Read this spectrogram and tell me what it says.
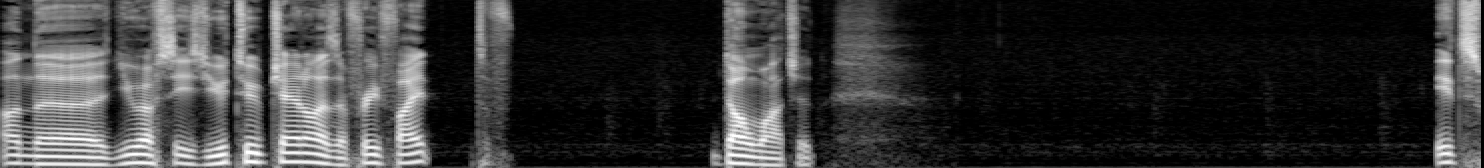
on the UFC's YouTube channel as a free fight. F- Don't watch it. It's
